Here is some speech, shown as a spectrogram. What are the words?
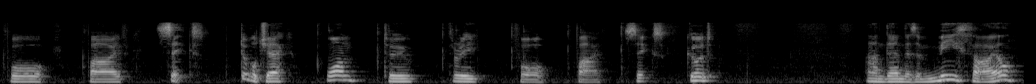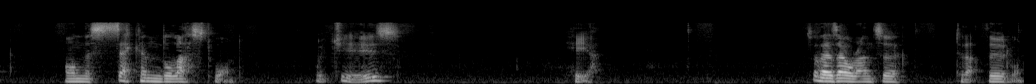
four, five, six. Double check. One, two, three, four, five, six. Good. And then there's a methyl on the second last one, which is here. So there's our answer to that third one.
